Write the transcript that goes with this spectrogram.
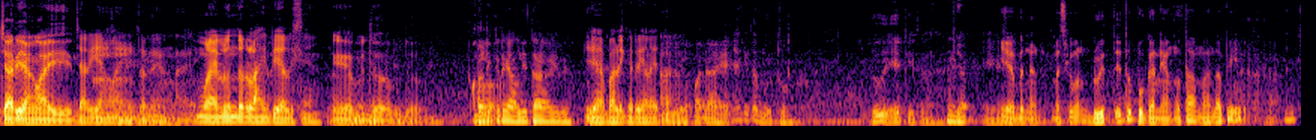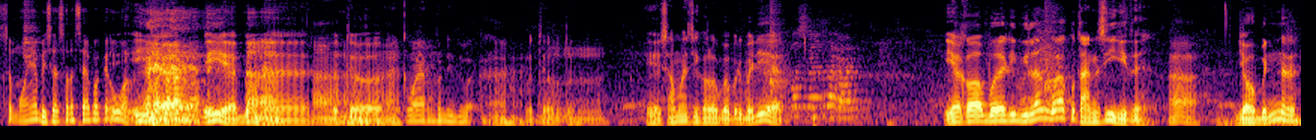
Cari yang lain. cari yang lain. Cari yang lain. Mulai luntur lah idealisnya. Iya betul betul. Balik ke realita gitu. Ya balik ke realita. Ya pada akhirnya kita butuh duit gitu. Iya. Iya benar. Meskipun duit itu bukan yang utama, tapi semuanya bisa selesai pakai uang. Iya, iya benar, betul, Requirement itu Pak. betul, betul. Ya sama sih kalau gue pribadi ya. Ya kalau boleh dibilang gue akuntansi gitu. Ah, Jauh bener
